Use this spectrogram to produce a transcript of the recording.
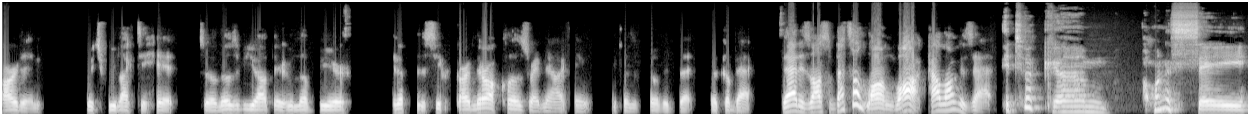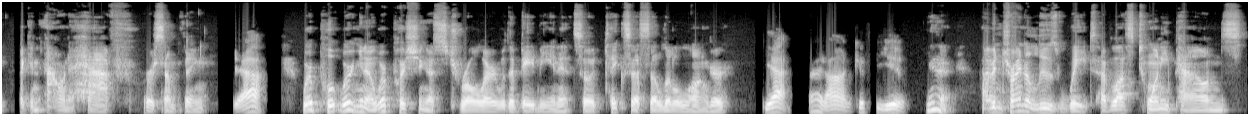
Garden, which we like to hit. So those of you out there who love beer, hit up to the Secret Garden. They're all closed right now, I think, because of COVID, but they'll come back. That is awesome. That's a long walk. How long is that? It took, um, I want to say, like an hour and a half or something. Yeah, we're pu- we're you know we're pushing a stroller with a baby in it, so it takes us a little longer. Yeah, right on. Good for you. Yeah, I've been trying to lose weight. I've lost 20 pounds.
